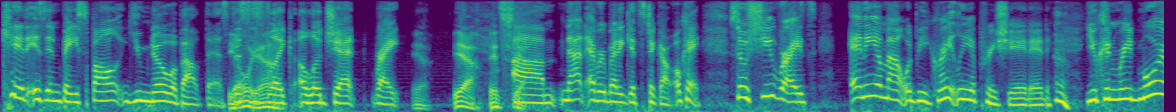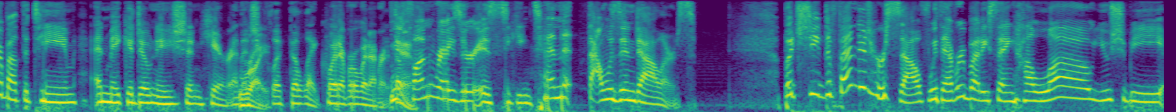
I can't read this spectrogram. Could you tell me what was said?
kid is in baseball, you know about this. Oh, this Oh, is yeah. like a legit, right? Yeah, yeah, it's yeah. Um, not everybody gets to go. Okay, so she writes, any amount would be greatly appreciated. You can read more about the team and make a donation here. And then she Right. clicked the link, whatever, whatever. The Yeah. fundraiser is seeking $10,000. But she defended herself with everybody saying, hello, you should be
